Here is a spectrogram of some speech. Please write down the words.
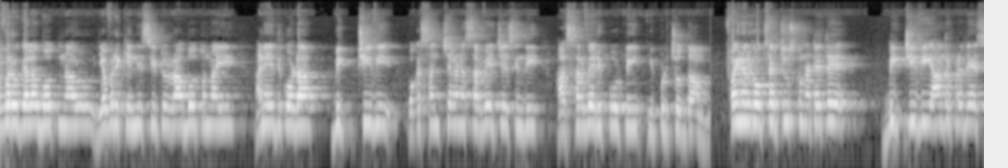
ఎవరు గెలబోతున్నారు ఎవరికి ఎన్ని సీట్లు రాబోతున్నాయి అనేది కూడా బిగ్ టీవీ ఒక సంచలన సర్వే చేసింది. ఆ సర్వే రిపోర్ట్ని ఇప్పుడు చూద్దాం. ఫైనల్గా ఒకసారి చూసుకున్నట్టయితే big TV Andhra Pradesh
